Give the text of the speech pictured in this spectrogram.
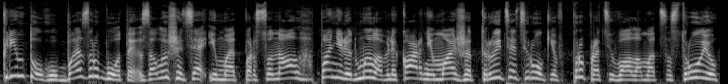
Крім того, без роботи залишиться і медперсонал. Пані Людмила в лікарні майже 30 років пропрацювала медсестрою.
